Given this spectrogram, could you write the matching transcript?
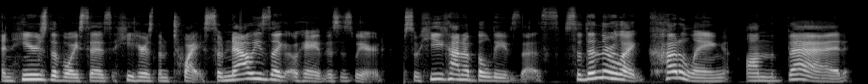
and hears the voices. He hears them twice. So now he's like, Okay, this is weird. So he kind of believes this. So then they're like cuddling on the bed.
